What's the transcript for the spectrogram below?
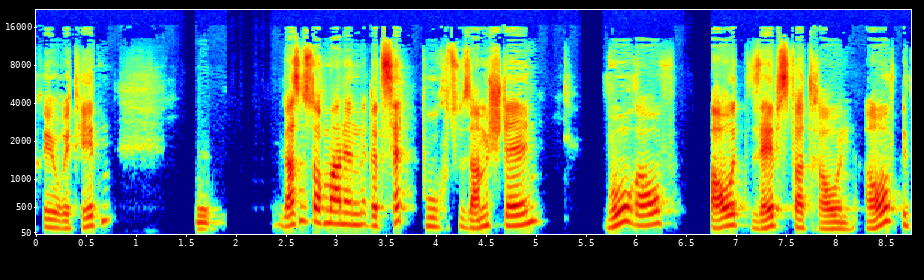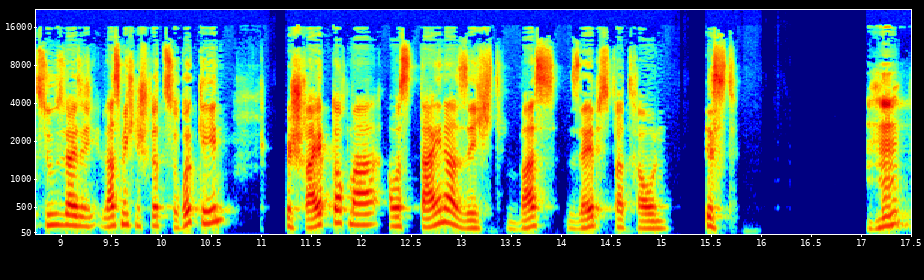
Prioritäten. Lass uns doch mal ein Rezeptbuch zusammenstellen. Worauf baut Selbstvertrauen auf? Beziehungsweise lass mich einen Schritt zurückgehen. Beschreib doch mal aus deiner Sicht, was Selbstvertrauen ist. Mhm.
